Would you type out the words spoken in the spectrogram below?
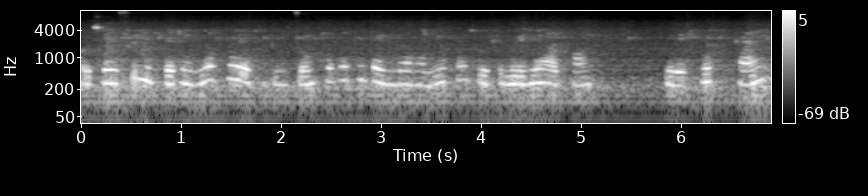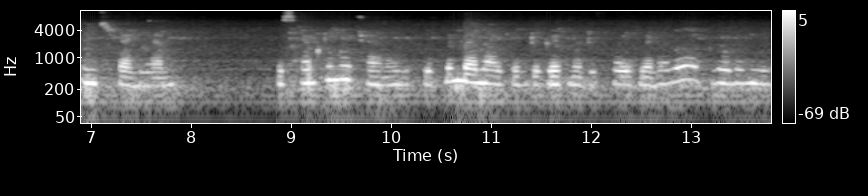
also, if you look at any of my recipes, don't forget to tag me on any of my social media accounts, Facebook and Instagram. Subscribe to my channel, click the bell icon to get notified whenever I upload a new.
